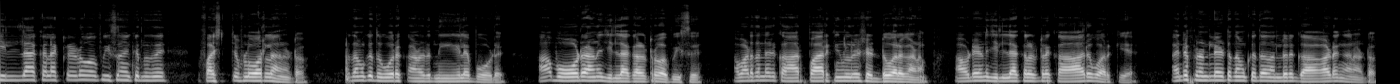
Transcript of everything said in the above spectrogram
ജില്ലാ കളക്ടറുടെ ഓഫീസ് നിൽക്കുന്നത് ഫസ്റ്റ് ഫ്ലോറിലാണ് കേട്ടോ. അപ്പോൾ നമുക്ക് ദൂരെ കാണാം ഒരു നീല ബോർഡ്. ആ ബോർഡാണ് ജില്ലാ കളക്ടർ ഓഫീസ്. അവിടെ തന്നെ ഒരു കാർ പാർക്കിങ്ങിലൊരു ഷെഡ് പോലെ കാണാം. അവിടെയാണ് ജില്ലാ കളക്ടറെ കാറ് പാർക്ക് ചെയ്യുക. അതിന്റെ ഫ്രണ്ടിലായിട്ട് നമുക്ക് ഇതാ നല്ലൊരു ഗാർഡൻ കാണാം കേട്ടോ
